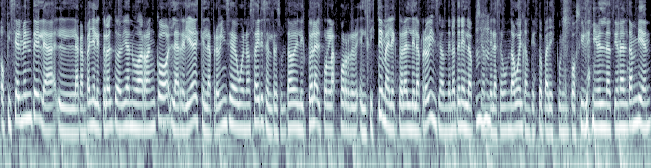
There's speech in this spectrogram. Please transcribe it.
oficialmente la, campaña electoral todavía no arrancó, la realidad es que en la provincia de Buenos Aires el resultado electoral, por, la, por el sistema electoral de la provincia, donde no tenés la opción de la segunda vuelta, aunque esto parezca un imposible a nivel nacional, también,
